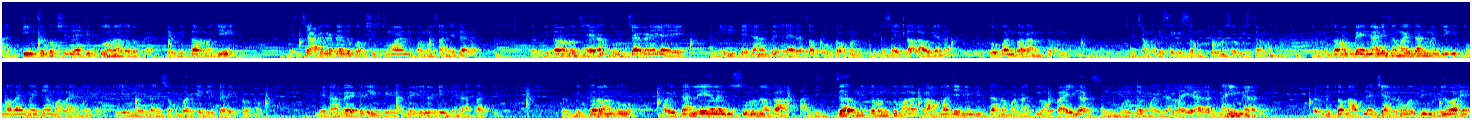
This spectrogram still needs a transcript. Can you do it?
आणि तीनचं बक्षीस आहे ते दोन हजार रुपये आहे. तर मित्रांनो हे जे चार गटाचं बक्षीस तुम्हाला मित्रांनो सांगितलेलं आहे. तर मित्रांनो जाहिरात तुमच्याकडे आहे आणि त्याच्यानंतर जाहिराचा फोटो पण इथं साईडला लावलेला आहे. तो पण बघा मित्रांनो तुम्ही. त्याच्यामध्ये सगळी संपूर्ण सविस्तर माहिती आहे. तर मित्रांनो बेनाडीचं मैदान म्हणजे की तुम्हालाही माहिती आहे मलाही माहिती आहे. हे मैदान शंभर टक्के करेक्ट होणार. बिना बॅटरी बिना मेजॉरिटी बिना काठी. तर मित्रांनो मैदानला यायला विसरू नका. आणि जर मित्रांनो तुम्हाला कामाच्या निमित्तानं म्हणा किंवा काही अडचणीमुळे जर मैदानाला यायला नाही मिळालं तर मित्रांनो आपल्या चॅनलवरती व्हिडिओ आहे.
